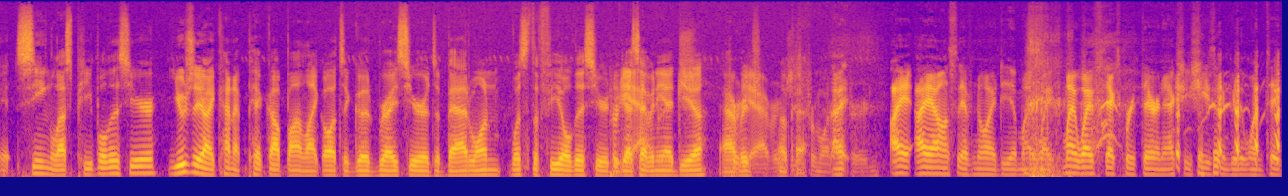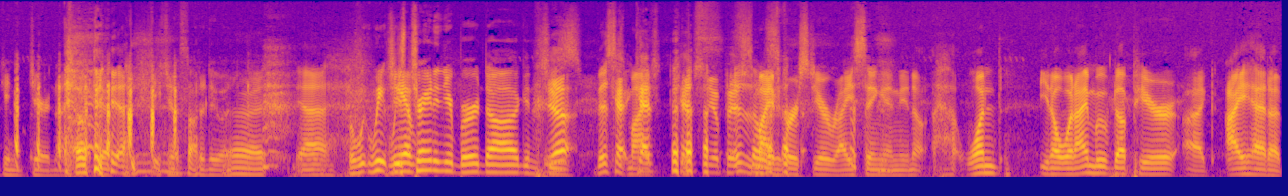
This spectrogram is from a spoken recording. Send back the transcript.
eh, seeing less people this year. Usually, I kind of pick up on like, oh, it's a good race year, it's a bad one. What's the feel this year? Do you Pretty guys have any average. idea? Pretty average, Okay. from what I, I've heard. I, I honestly have no idea. My wife my wife's the expert there, and actually she's going to be the one taking Jared and I yeah. teaching us how to do it. All right. Yeah. But we, we, we She's have training your bird dog, and she's Yeah. This Ca- is my catch, catching your this is pistol. my first year racing, and you know, one, you know, when I moved up here, I, I had a,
